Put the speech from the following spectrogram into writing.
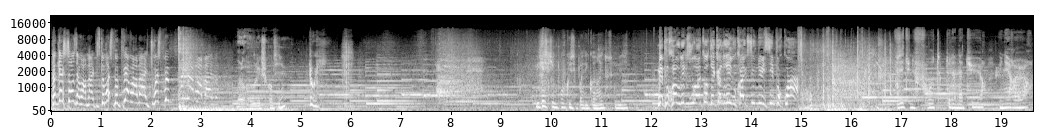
T'as de la chance d'avoir mal, parce que moi je peux plus avoir mal, tu vois, je peux plus avoir mal. Bah alors, vous voulez que je continue? Oui. Mais qu'est-ce qui me prouve que c'est pas des conneries tout ce que vous dites? Mais pourquoi vous voulez que je vous raconte des conneries? Vous croyez que je suis venu ici? Pourquoi? Vous êtes une faute de la nature, une erreur.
